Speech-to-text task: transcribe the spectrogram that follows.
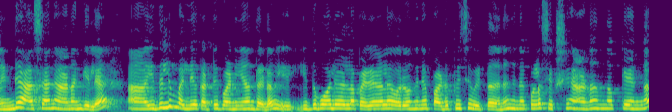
നിന്റെ ആശാനാണെങ്കിൽ ഇതിലും വലിയ കട്ടിപ്പണിയാൻ തടം ഇതുപോലെയുള്ള പിഴകളെ ഓരോന്നിനെ പഠിപ്പിച്ച് വിട്ടതിന് നിനക്കുള്ള ശിക്ഷയാണ് എന്നൊക്കെ അങ്ങ്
